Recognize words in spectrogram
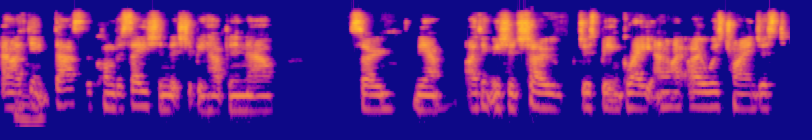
And I think that's the conversation that should be happening now. So yeah, I think we should show just being great. And I, I always try and just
